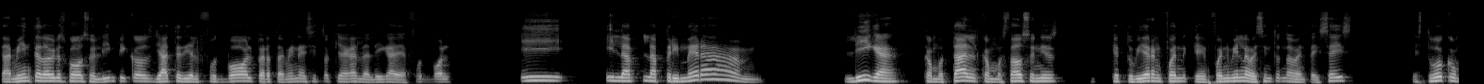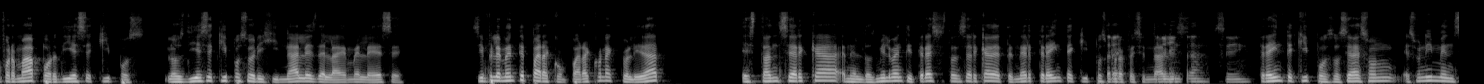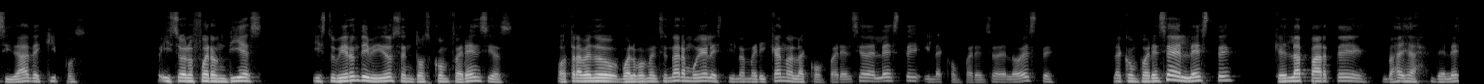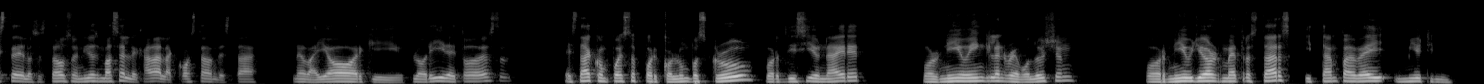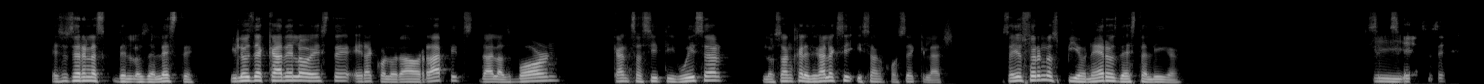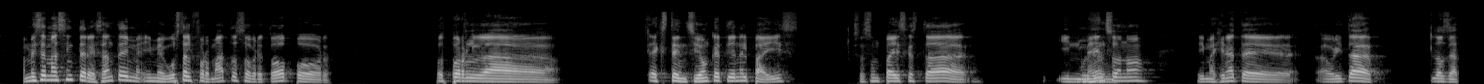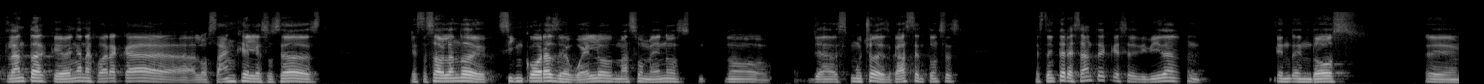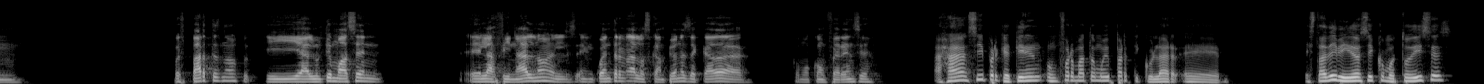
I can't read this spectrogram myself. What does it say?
también te doy los Juegos Olímpicos, ya te di el fútbol, pero también necesito que hagas la liga de fútbol. Y, y la, la primera mm, liga como tal, como Estados Unidos que tuvieron, fue, que fue en 1996, estuvo conformada por 10 equipos, los 10 equipos originales de la MLS. Simplemente para comparar con la actualidad, están cerca, en el 2023, están cerca de tener 30 equipos profesionales. 30, sí. 30 equipos, o sea, son, es una inmensidad de equipos. Y solo fueron 10. Y estuvieron divididos en dos conferencias. Otra vez lo vuelvo a mencionar, muy al estilo americano, la conferencia del este y la conferencia del oeste. La conferencia del este, que es la parte, vaya, del este de los Estados Unidos, más alejada a la costa donde está Nueva York y Florida y todo esto, estaba compuesto por Columbus Crew, por DC United, por New England Revolution, por New York Metro Stars y Tampa Bay Mutiny. Esos eran las de los del este. Y los de acá del oeste era Colorado Rapids, Dallas Born, Kansas City Wizard, Los Ángeles Galaxy y San José Clash. O sea, ellos fueron los pioneros de esta liga. Sí, Y, sí, sí, sí. A mí se me hace interesante y me, y me gusta el formato, sobre todo por, pues por la extensión que tiene el país. O sea, es un país que está inmenso, ¿no? Imagínate ahorita los de Atlanta que vengan a jugar acá a Los Ángeles, o sea, es- estás hablando de cinco horas de vuelo, más o menos, no, ya es mucho desgaste, entonces está interesante que se dividan en, en dos, em, pues partes, ¿no? Y al último hacen eh, la final, ¿no? Encuentran a los campeones de cada como conferencia. Ajá, sí, porque tienen un formato muy particular. eh, está dividido así como tú dices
